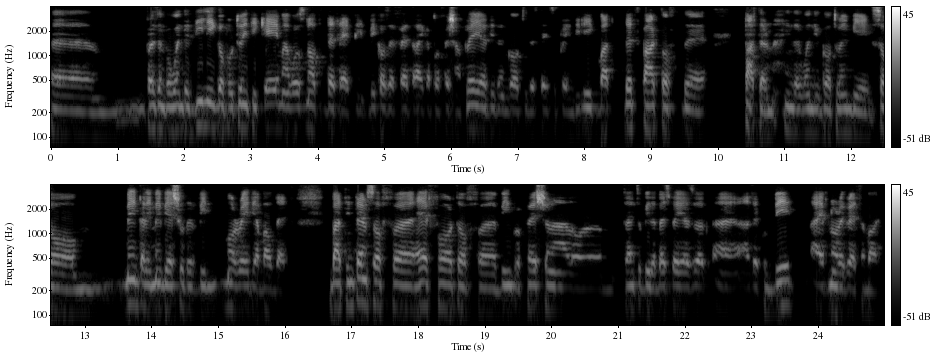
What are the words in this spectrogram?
um, for example, when the D League opportunity came, I was not that happy because I felt like a professional player. Didn't go to the states to play in D League, but that's part of the pattern in the when you go to NBA. So um, mentally, maybe I should have been more ready about that. But in terms of uh, effort of uh, being professional or trying to be the best player as, uh, as I could be. I have no regrets about it.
